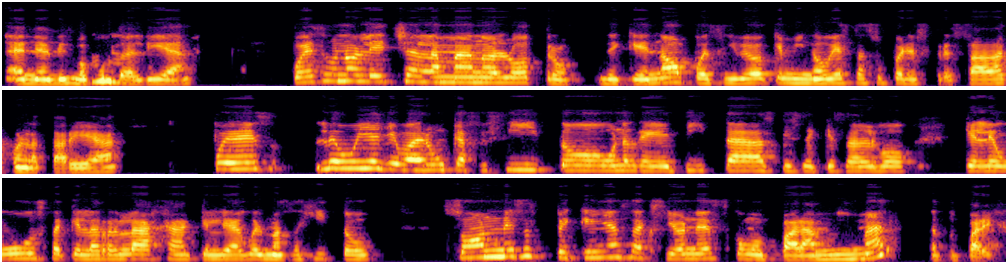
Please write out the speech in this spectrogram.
en el mismo punto del día. Pues uno le echa la mano al otro, de que no, pues si veo que mi novia está súper estresada con la tarea, pues le voy a llevar un cafecito, unas galletitas, que sé que es algo que le gusta, que la relaja, que le hago el masajito. Son esas pequeñas acciones como para mimar a tu pareja.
